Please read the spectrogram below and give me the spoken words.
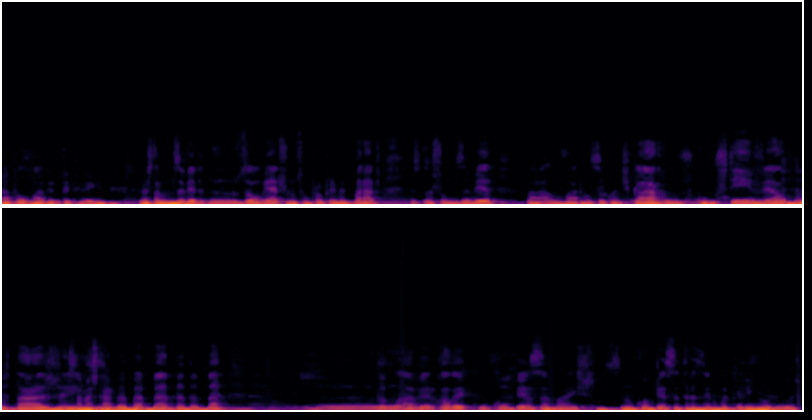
dá para levar dentro da carrinha? Nós estávamos a ver nos alugueres, não são propriamente baratos, mas nós fomos a ver para levar não sei quantos carros, combustível, Uhum. portagens, Está mais caro. bababá, bababá. Hum, Vamos lá ver qual é que compensa mais. Se não compensa trazer uma carrinha ou duas.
